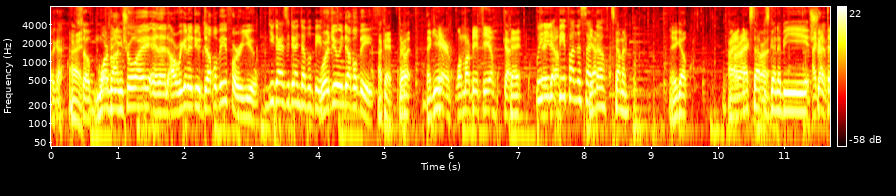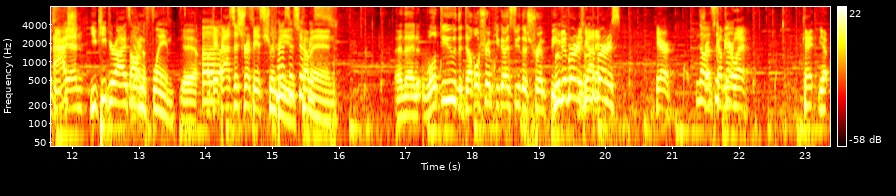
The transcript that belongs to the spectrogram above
Okay. right, So more more bok choy, and then are we gonna do double beef or you? You guys are doing double beef. We're doing double beef. okay, throw it. Thank you. Here, one more beef for you. Okay. we there need a beef on this side Yep, though. it's coming. There you go. All right, right, next up all is going to be I got the beef Ash, in. You keep your eyes on the flame. Yeah. yeah. Okay, pass the shrimpies. Shrimpies, Pass the come in. and then we'll do the double shrimp. You guys do the shrimp beef. Move the burners, move got the it. burners. Here, No, shrimp's coming your way. Okay, yep.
